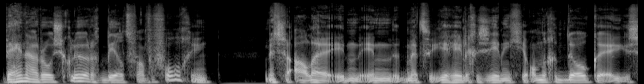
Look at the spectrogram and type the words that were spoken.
bijna rooskleurig beeld van vervolging. Met z'n allen, in, in, met je hele gezinnetje ondergedoken. En je,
